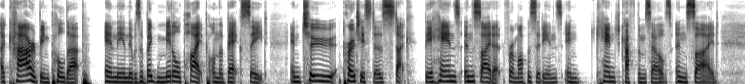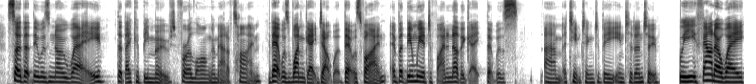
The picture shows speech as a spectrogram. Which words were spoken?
a car had been pulled up, and then there was a big metal pipe on the back seat, and two protesters stuck their hands inside it from opposite ends and handcuffed themselves inside so that there was no way that they could be moved for a long amount of time. That was one gate dealt with, that was fine. But then we had to find another gate that was um, attempting to be entered into. We found our way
